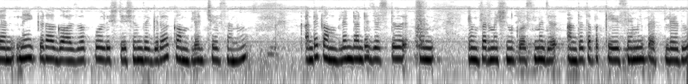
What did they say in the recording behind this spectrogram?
వెంటనే ఇక్కడ గాజువాక్ పోలీస్ స్టేషన్ దగ్గర కంప్లైంట్ చేశాను. అంటే కంప్లైంట్ అంటే జస్ట్ ఇన్ఫర్మేషన్ కోసమే జ అంతే తప్ప కేసు ఏమీ పెట్టలేదు.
